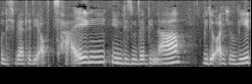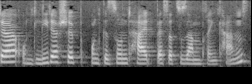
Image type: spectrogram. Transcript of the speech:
Und ich werde dir auch zeigen in diesem Webinar, wie du Ayurveda und Leadership und Gesundheit besser zusammenbringen kannst.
